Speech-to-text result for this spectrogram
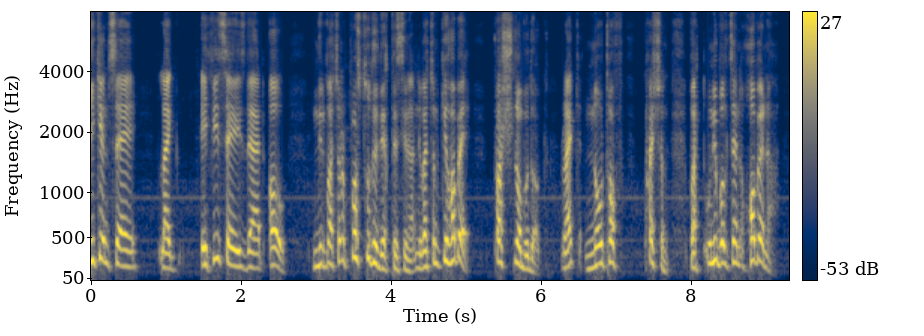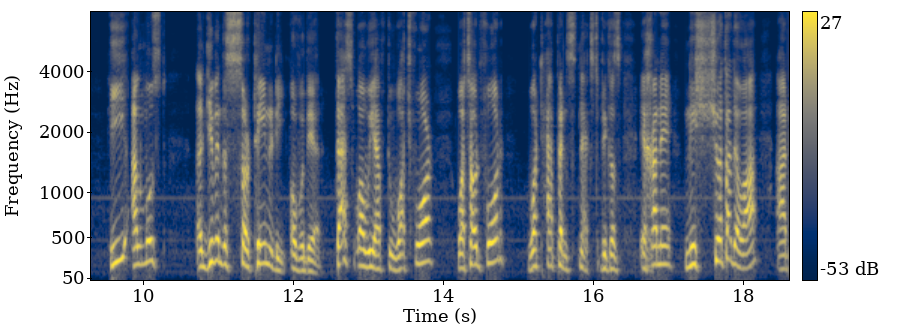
he can say like if he says that oh নির্বাচনের প্রস্তুতি দেখতেছি না নির্বাচন কি হবে প্রশ্নবোধক right note of question but উনি বলছেন হবে না he almost uh, given the certainty over there. That's what we have to watch for, watch out for what happens next. Because এখানে নিশ্চয়তা দেওয়া আর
